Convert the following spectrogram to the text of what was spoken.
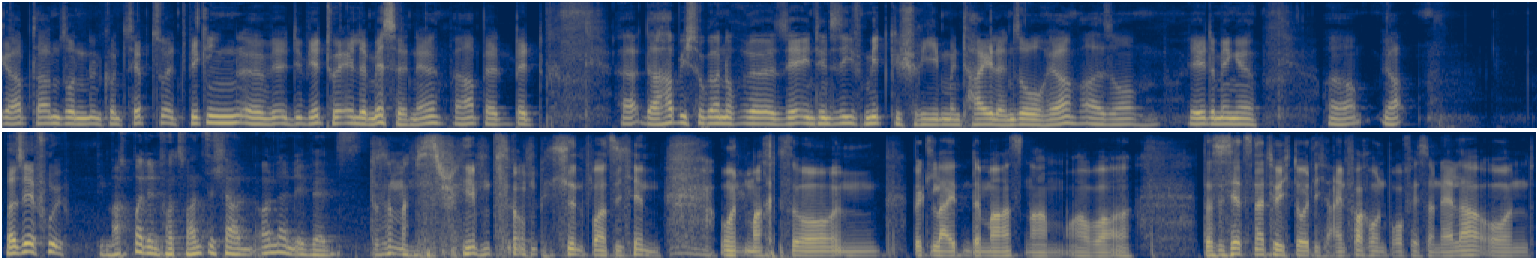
gehabt haben, so ein Konzept zu entwickeln, äh, die virtuelle Messe. Ne? Ja, bei, bei, da habe ich sogar noch äh, sehr intensiv mitgeschrieben in Teilen so, ja. Also jede Menge äh, ja, war sehr früh. Wie macht man denn vor 20 Jahren Online-Events? Man streamt so ein bisschen vor sich hin und macht so begleitende Maßnahmen. Aber das ist jetzt natürlich deutlich einfacher und professioneller und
